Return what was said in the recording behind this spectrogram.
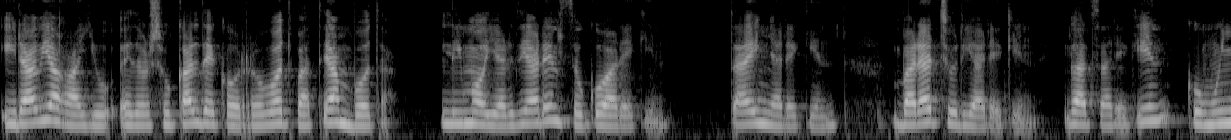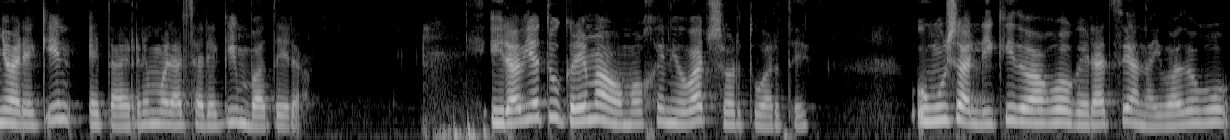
irabia gaiu edo sukaldeko robot batean bota, limoi erdiaren zukoarekin, tainarekin, baratxuriarekin, gatzarekin, kumuinoarekin eta erremolatzarekin batera. Irabiatu krema homogenio bat sortu arte. Umusa likidoago geratzea nahi badugu,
